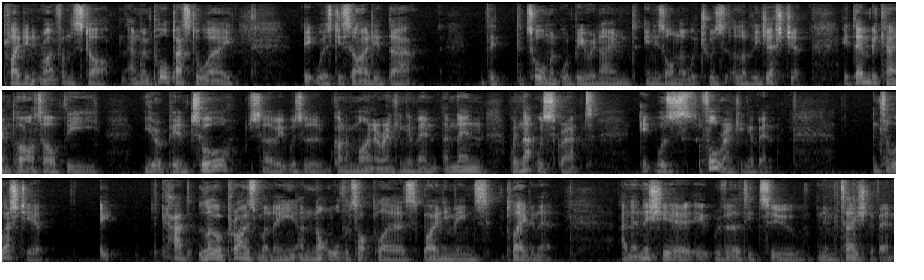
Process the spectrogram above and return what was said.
played in it right from the start. And when Paul passed away, it was decided that the, the tournament would be renamed in his honour, which was a lovely gesture. It then became part of the European Tour, so it was a kind of minor ranking event. And then when that was scrapped, it was a full ranking event. Until last year, it had lower prize money, and not all the top players by any means played in it. And then this year, it reverted to an invitation event,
